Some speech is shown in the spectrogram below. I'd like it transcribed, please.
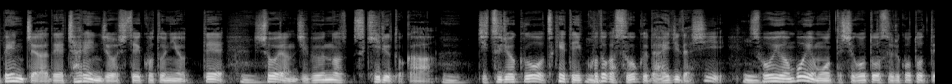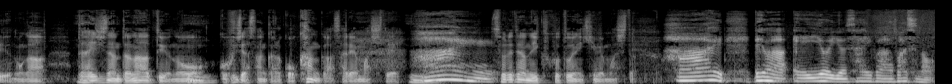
ベンチャーでチャレンジをしていくことによって、将来の自分のスキルとか、実力をつけていくことがすごく大事だし、そういう思いを持って仕事をすることっていうのが大事なんだなというのを、こう藤田さんからこう感化されまして、はい。それであの行くことに決めました。はい。では、えーいよいよサイバーバズの、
